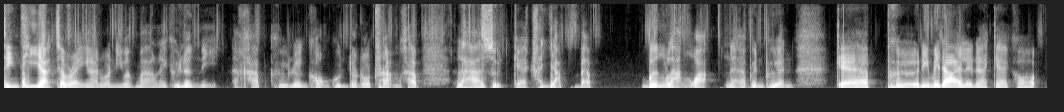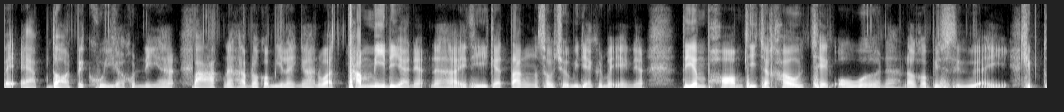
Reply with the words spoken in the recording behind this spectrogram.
สิ่งที่อยากจะรายงานวันนี้มาก ๆ เลยคือเรื่องนี้นะครับ คือเรื่องของคุณโดนัลด์ทรัมป์ครับ ล่าสุดแกขยับแบบ เบื้องหลังวะนะเพื่อนๆ แกเผลอนี่ไม่ได้เลยนะ แกก็ไปแอบดอดไปคุยกับคนนี้ฮะบาร์กนะครับ แล้วก็มีรายงานว่าทัมมีเดียเนี่ยนะฮะไอที่แกตั้งโซเชียลมีเดียขึ้นมาเองเนี่ย เตรียมพร้อมที่จะเข้าเทคโอเวอร์นะ แล้วก็ไปซื้อไอคริปโต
